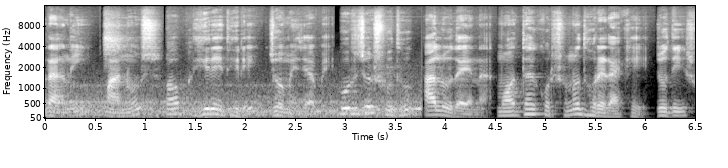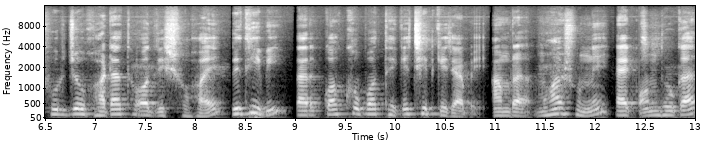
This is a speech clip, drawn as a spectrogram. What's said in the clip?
প্রাণী, মানুষ সব ধীরে ধীরে জমে যাবে। সূর্য শুধু আলো দেয় না, মধ্যাকর্ষণও ধরে রাখে। যদি সূর্য হঠাৎ অদৃশ্য হয়, পৃথিবী তার কক্ষপথ থেকে ছিটকে যাবে। আমরা মহাশূন্যে এক অন্ধকার,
